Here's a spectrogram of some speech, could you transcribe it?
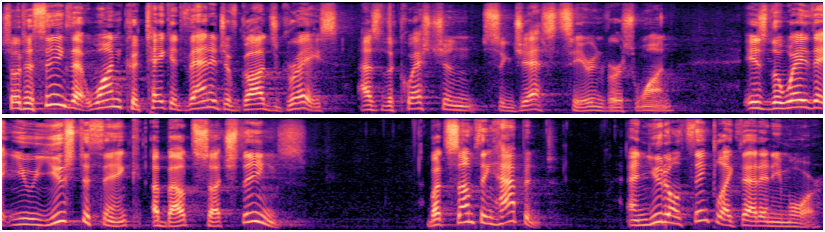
So to think that one could take advantage of God's grace, as the question suggests here in verse one, is the way that you used to think about such things. But something happened and you don't think like that anymore.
